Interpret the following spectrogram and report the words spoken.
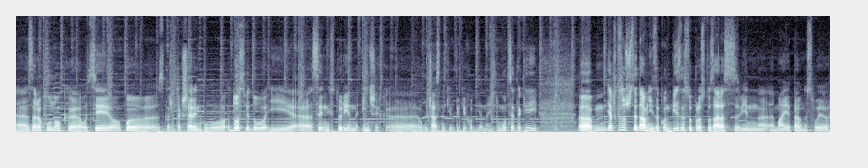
е, за рахунок оцієї, скажімо так, шерінгу досвіду і сильних сторін інших учасників таких об'єднань. Тому це такий. Я б сказав, що це давній закон бізнесу, просто зараз він має певне своє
